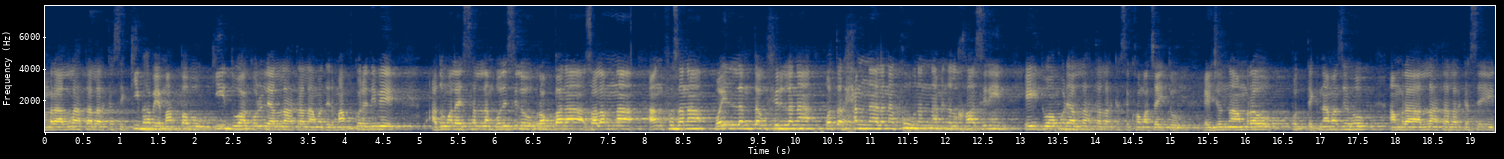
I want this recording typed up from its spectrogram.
আমরা আল্লাহ তালার কাছে কীভাবে মাপ পাবো, কি দোয়া করলে আল্লাহ তালা আমাদের মাফ করে দিবে? আদম আলাইসাল্লাম বলেছিল, রব্বানা জলামনা আংফুসানা ওয়াইল্লাম তাগফির লানা ওয়া তারহামনা লানাকুনান্না মিনাল খাসিরিন। এই দোয়া পড়ে আল্লাহ তালার কাছে ক্ষমা চাইতো। এই জন্য আমরাও প্রত্যেক নামাজে হোক, আমরা আল্লাহ তালার কাছে এই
